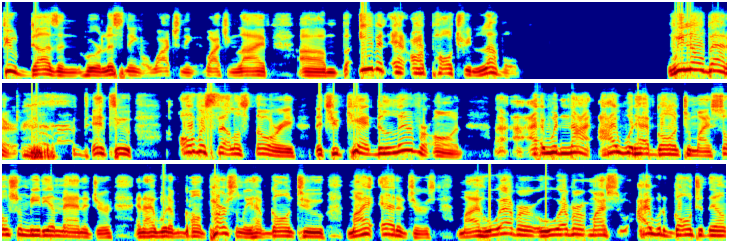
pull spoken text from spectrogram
few dozen who are listening or watching watching live. Um, but even at our paltry level, we know better than to oversell a story that you can't deliver on. I, I, would not. I would have gone to my social media manager and I would have gone personally have gone to my editors, my whoever, whoever my I would have gone to them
